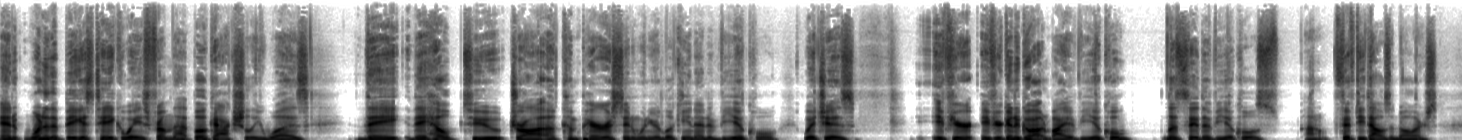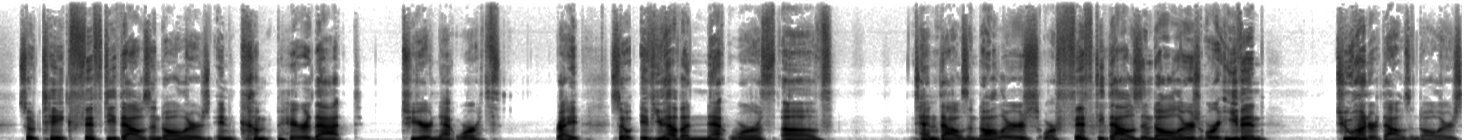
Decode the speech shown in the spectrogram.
And one of the biggest takeaways from that book actually was they they help to draw a comparison when you're looking at a vehicle, which is if you're if you're going to go out and buy a vehicle, let's say the vehicle is I don't know fifty thousand dollars. So take fifty thousand dollars and compare that to your net worth, right? So if you have a net worth of $10,000 or $50,000 or even $200,000,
